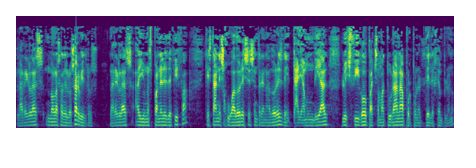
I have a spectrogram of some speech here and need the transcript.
Las reglas no las hacen los árbitros. Las reglas hay unos paneles de FIFA que están exjugadores, es entrenadores de talla mundial, Luis Figo, Pacho Maturana, por ponerte el ejemplo, ¿no?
